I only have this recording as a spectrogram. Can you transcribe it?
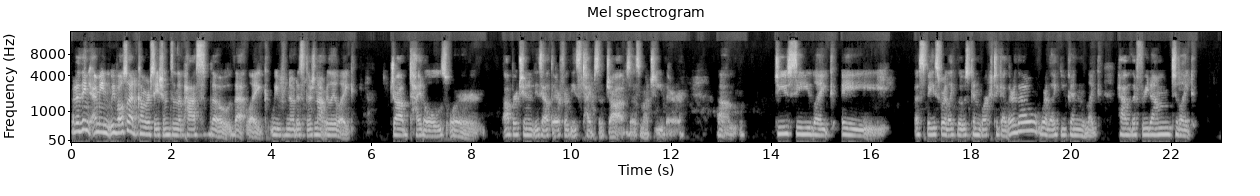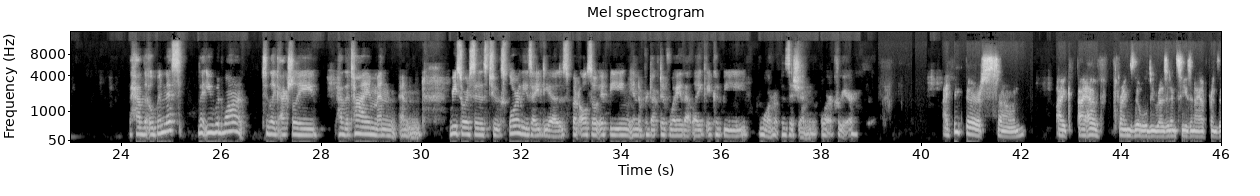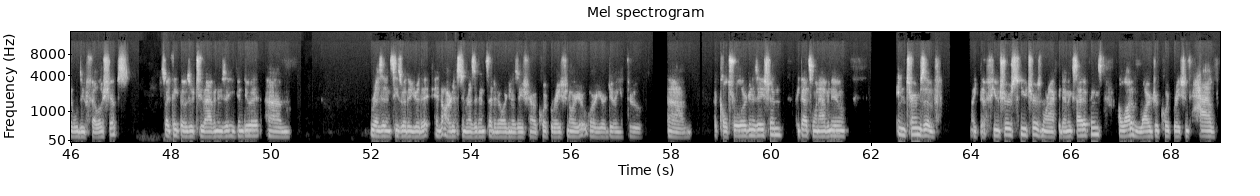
But I think, I mean, we've also had conversations in the past, though, that like we've noticed there's not really like job titles or opportunities out there for these types of jobs as much either. Um, do you see like a a space where like those can work together though, where like you can like have the freedom to like have the openness that you would want to like actually have the time and and resources to explore these ideas but also it being in a productive way that like it could be more of a position or a career. I think there's some. I i have friends that will do residencies and i have friends that will do fellowships. So i think those are two avenues that you can do it. Um, residencies, whether you're the, an artist in residence at an organization or a corporation, or you're or you're doing it through um, a cultural organization. Like that's one avenue. In terms of like the futures, futures, more academic side of things, a lot of larger corporations have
